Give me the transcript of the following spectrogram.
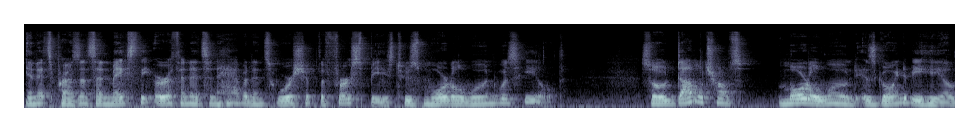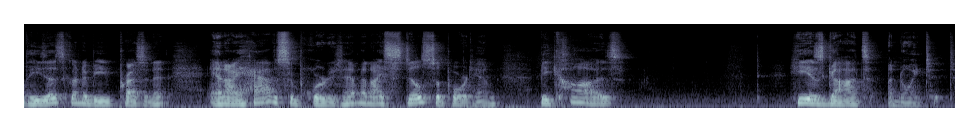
in its presence and makes the earth and its inhabitants worship the first beast whose mortal wound was healed. So Donald Trump's mortal wound is going to be healed. He is going to be president. And I have supported him and I still support him because he is God's anointed.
